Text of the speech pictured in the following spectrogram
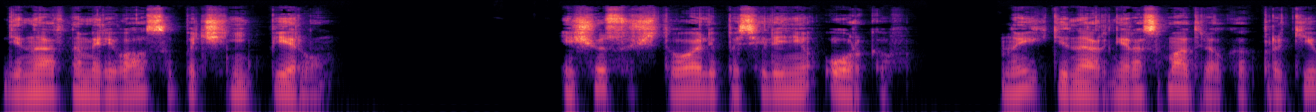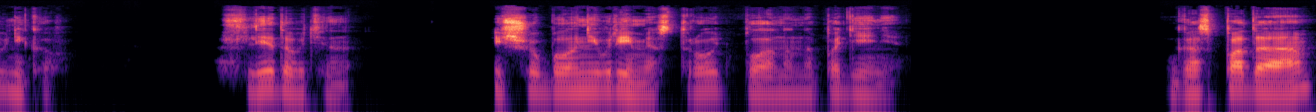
Динар намеревался подчинить первым. Еще существовали поселения орков, но их Динар не рассматривал как противников. Следовательно, еще было не время строить планы нападения. «Господа!»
